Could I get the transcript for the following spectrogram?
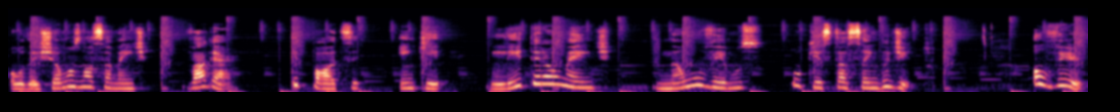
ou deixamos nossa mente vagar. Hipótese em que literalmente não ouvimos o que está sendo dito. Ouvir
